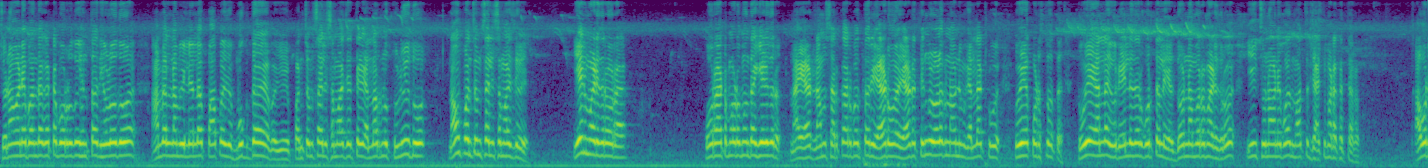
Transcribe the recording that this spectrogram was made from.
ಚುನಾವಣೆ ಬಂದಾಗಟ್ಟ ಬರೋದು ಇಂಥದ್ದು ಹೇಳೋದು. ಆಮೇಲೆ ನಾವು ಇಲ್ಲೆಲ್ಲ ಪಾಪ ಮುಗ್ಧ, ಈ ಪಂಚಮಸಾಲಿ ಸಮಾಜ ಅಂತೇಳಿ ಎಲ್ಲರನ್ನೂ ತುಳಿಯೋದು ನಾವು ಪಂಚಮಸಾಲಿ ಸಮಾಜದೀವಿ ಏನು ಮಾಡಿದ್ರು ಅವ್ರ? ಹೋರಾಟ ಮಾಡೋ ಮುಂದಾಗ ಹೇಳಿದರು. ನಾ ಎರಡು ನಮ್ಮ ಸರ್ಕಾರ ಬಂತಾರೆ ಎರಡು ಎರಡು ತಿಂಗಳೊಳಗೆ ನಾವು ನಿಮಗೆಲ್ಲ ಟೂ ಟೂ ಎ ಕೊಡಿಸ್ತೋತ ಟೂ ಎ ಎಲ್ಲ ಇವ್ರು ಎಲ್ಲಿದ್ದಾರೆ ಗೊತ್ತಲ್ಲ. ದೊಡ್ಡ ನಂಬರ್ ಮಾಡಿದರು. ಈಗ ಚುನಾವಣೆ ಬಂದು ಮತ್ತೆ ಜಾತಿ ಮಾಡಕತ್ತಾರ. ಅವ್ರ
